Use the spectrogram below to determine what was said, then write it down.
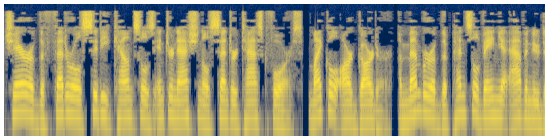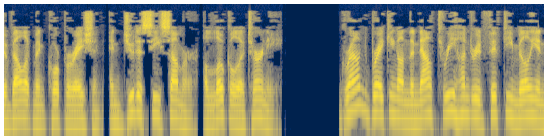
Chair of the Federal City Council's International Center Task Force, Michael R. Garter, a member of the Pennsylvania Avenue Development Corporation, and Judah C. Summer, a local attorney. Groundbreaking on the now $350 million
